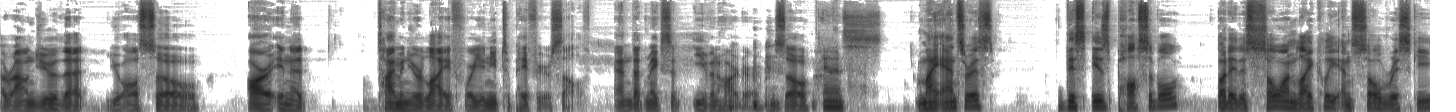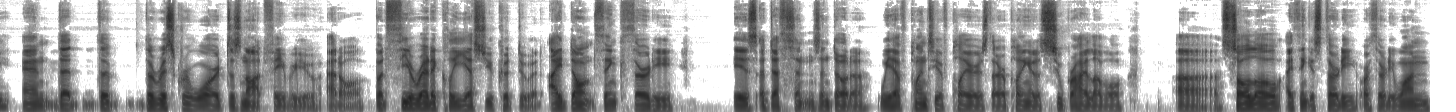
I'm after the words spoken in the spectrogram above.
around you that you also are in a time in your life where you need to pay for yourself. And that makes it even harder. So, and it's my answer is this is possible but it is so unlikely and so risky and that the the risk reward does not favor you at all but theoretically yes you could do it i don't think 30 is a death sentence in dota we have plenty of players that are playing at a super high level uh, solo i think is 30 or 31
